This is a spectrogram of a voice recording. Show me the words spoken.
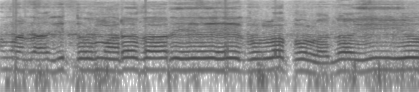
আমার লাগি তোমার বারে গোলাপ লাগাইও।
